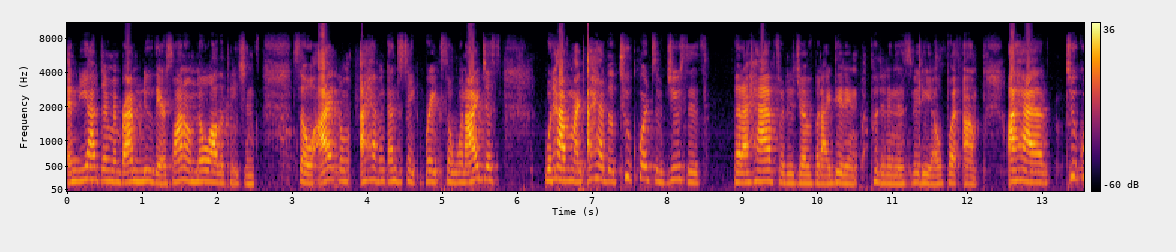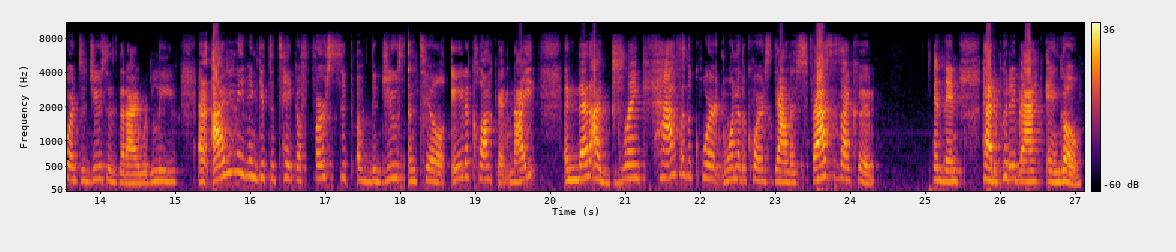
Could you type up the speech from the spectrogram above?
And you have to remember, I'm new there, so I don't know all the patients. So I don't, I haven't gotten to take breaks. So when I just would have my, I had the two quarts of juices that I have footage of, but I didn't put it in this video. But um, I have two quarts of juices that I would leave, and I didn't even get to take a first sip of the juice until 8 o'clock at night, and then I drank half of the quart, one of the quarts down as fast as I could, and then had to put it back and go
